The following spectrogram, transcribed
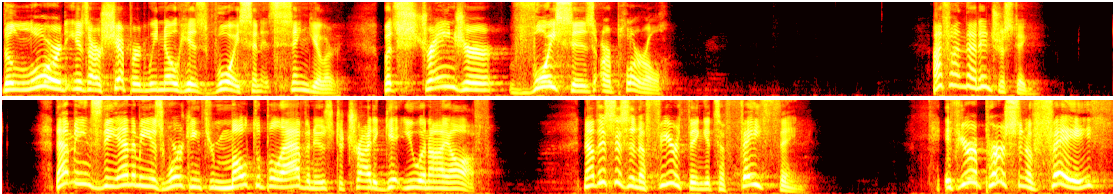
The Lord is our shepherd. We know his voice, and it's singular. But stranger voices are plural. I find that interesting. That means the enemy is working through multiple avenues to try to get you and I off. Now, this isn't a fear thing, it's a faith thing. If you're a person of faith,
